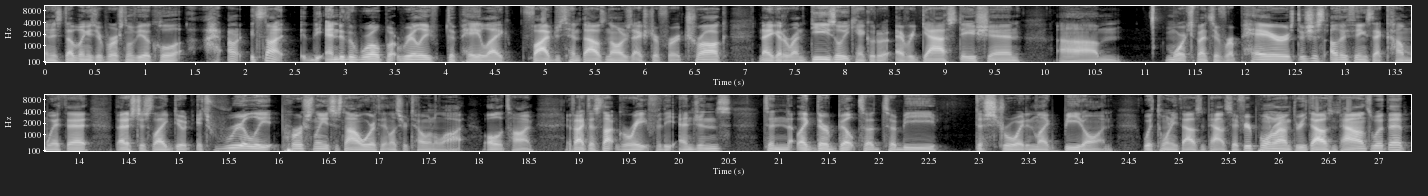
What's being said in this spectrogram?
and it's doubling as your personal vehicle, it's not the end of the world, but really to pay like five to ten thousand dollars extra for a truck. Now you got to run diesel. You can't go to every gas station. Um, more expensive repairs. There's just other things that come with it that it's just like, dude, it's really personally, it's just not worth it unless you're towing a lot all the time. In fact, it's not great for the engines to like they're built to to be destroyed and like beat on with 20,000 pounds. So if you're pulling around 3,000 pounds with it,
